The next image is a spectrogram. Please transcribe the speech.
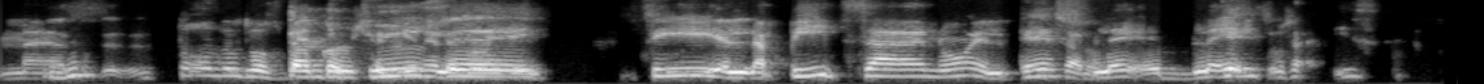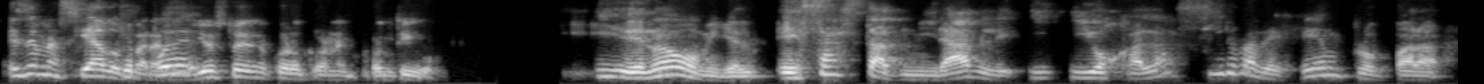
más todos los vendors que tiene LeBron. Sí, la pizza, ¿no? El pizza Blaze, o sea, es, es demasiado para mí, yo estoy de acuerdo con, contigo y de nuevo, Miguel, es hasta admirable y, ojalá sirva de ejemplo para,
